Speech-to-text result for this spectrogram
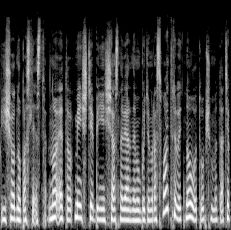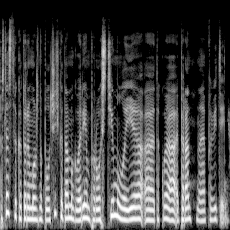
еще одно последствие. Но это в меньшей степени сейчас, наверное, мы будем рассматривать, но вот, в общем, это те последствия, которые можно получить, когда мы говорим про стимулы и э, такое оперантное поведение.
